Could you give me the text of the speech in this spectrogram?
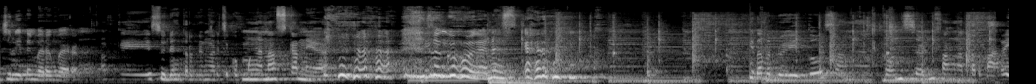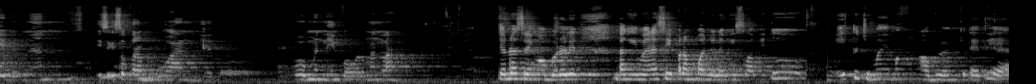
julitin bareng-bareng Oke, sudah terdengar cukup mengenaskan ya. sungguh mengenaskan kita berdua itu sangat concern, sangat tertarik dengan isu-isu perempuan gitu. Women empowerment lah. kita udah sering ngobrolin tentang gimana sih perempuan dalam Islam itu itu cuma emang obrolan kita itu ya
